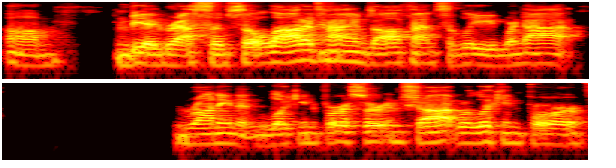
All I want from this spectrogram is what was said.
um, and be aggressive. So a lot of times offensively, we're not running and looking for a certain shot. We're looking for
